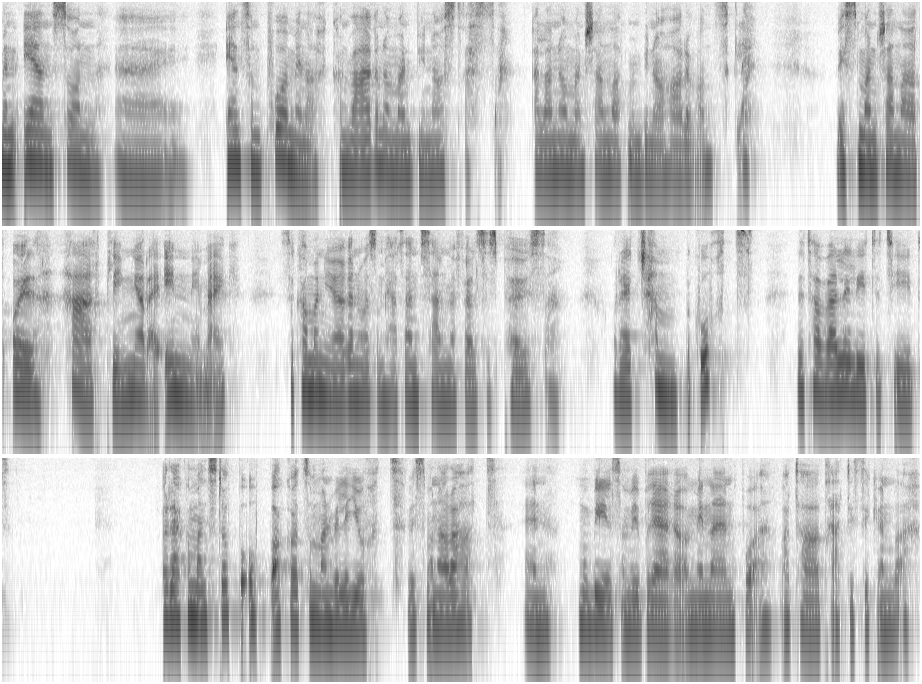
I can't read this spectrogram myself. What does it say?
men en sånn, eh, en sånn påminner kan være når man begynner å stresse, eller når man kjenner at man begynner å ha det vanskelig. Hvis man kjenner at 'oi, her plinger det inn i meg', så kan man gjøre noe som heter en selvmedfølelsespause. Og det er kjempekort. Det tar veldig lite tid. Og der kan man stoppe opp akkurat som man ville gjort hvis man hadde hatt en mobil som vibrerer og minner en på, og tar 30 sekunder.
